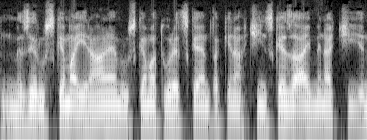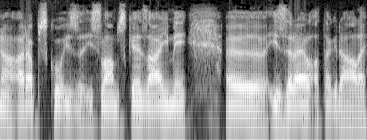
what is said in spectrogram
mezi Ruskem a Iránem, Ruskem a Tureckem, taky na čínské zájmy, na, čí, na arabsko-islámské zájmy, e, Izrael a tak dále.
